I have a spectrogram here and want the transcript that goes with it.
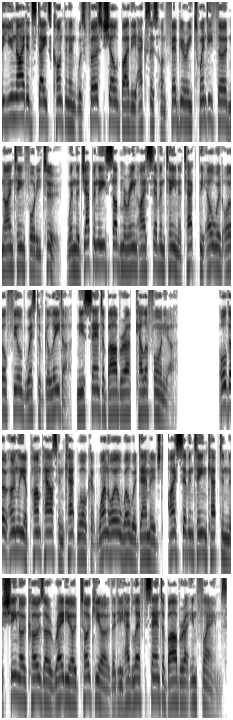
The United States continent was first shelled by the Axis on February 23, 1942, when the Japanese submarine I-17 attacked the Elwood oil field west of Goleta, near Santa Barbara, California. Although only a pump house and catwalk at one oil well were damaged, I-17 Captain Nishino Kozo radioed Tokyo that he had left Santa Barbara in flames.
